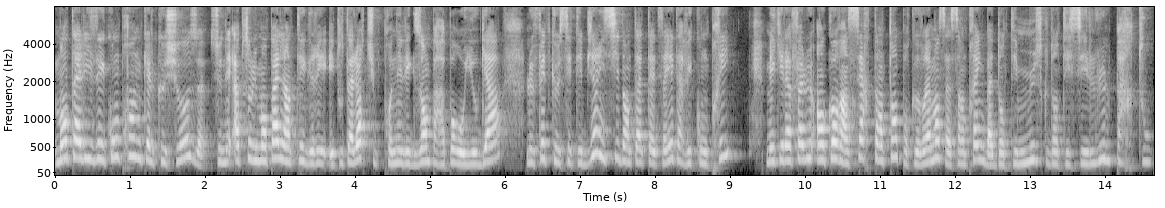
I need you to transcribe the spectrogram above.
mentaliser, comprendre quelque chose, ce n'est absolument pas l'intégrer. Et tout à l'heure, tu prenais l'exemple par rapport au yoga, le fait que c'était bien ici dans ta tête, ça y est, tu avais compris, mais qu'il a fallu encore un certain temps pour que vraiment ça s'imprègne bah, dans tes muscles, dans tes cellules, partout.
